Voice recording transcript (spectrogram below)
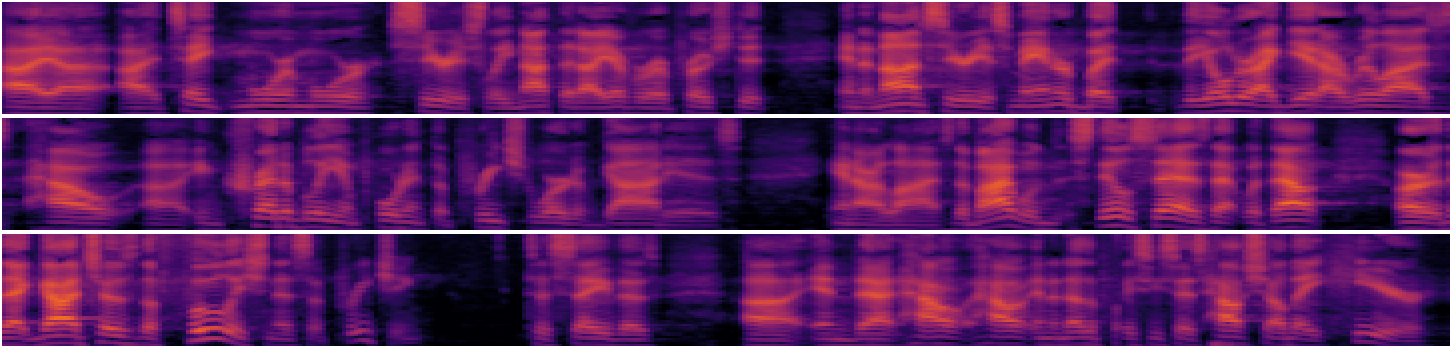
I, I take more and more seriously. Not that I ever approached it in a non serious manner, but the older I get, I realize how uh, incredibly important the preached word of God is in our lives. The Bible still says that without, or that God chose the foolishness of preaching to save those, uh, and that how, how, in another place he says, how shall they hear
